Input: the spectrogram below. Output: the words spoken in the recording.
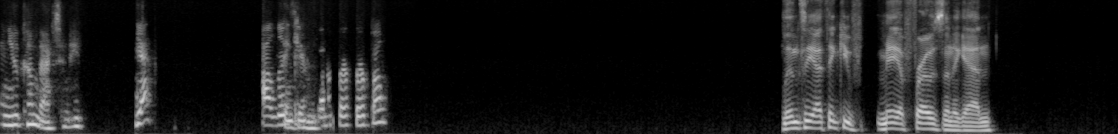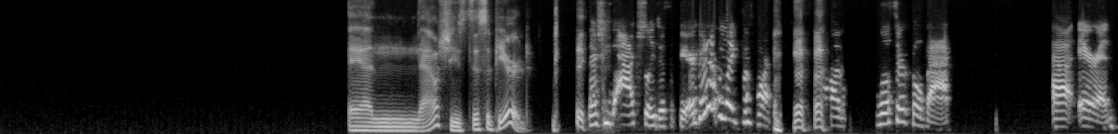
Can you come back to me? Yeah. Uh, Lindsay, you. Jennifer Firpo? Lindsay, I think you may have frozen again. And now she's disappeared. no, she's actually disappeared, like before. um, we'll circle back. Uh, Erin.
